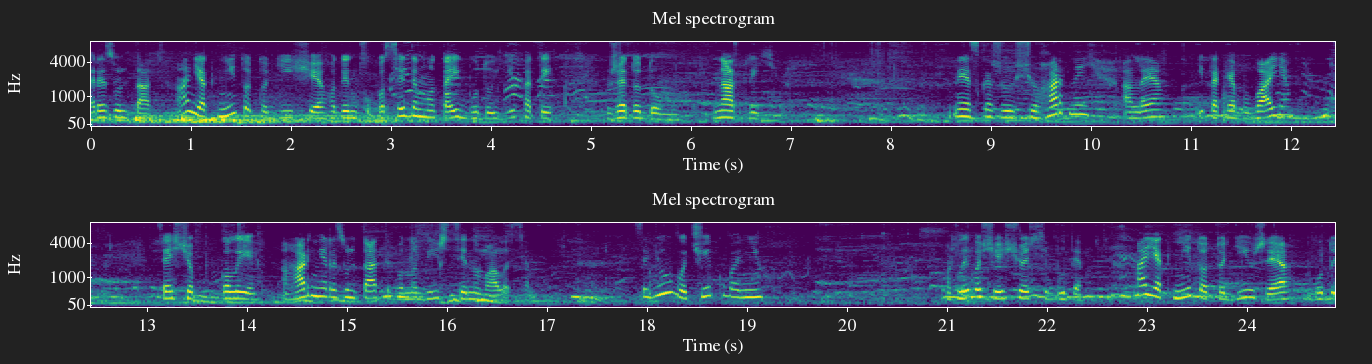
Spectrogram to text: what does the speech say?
результат. А як ні, то тоді ще годинку посидимо та й буду їхати вже додому. Настрій не скажу, що гарний, але і таке буває. Це щоб коли гарні результати, воно більш цінувалося. Сидю в очікуванні. Можливо, ще щось буде. А як ні, то тоді вже буду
